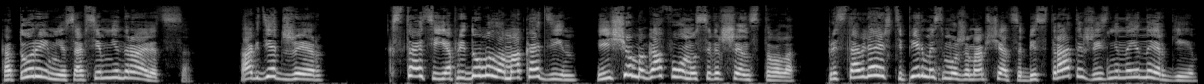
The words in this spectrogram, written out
которые мне совсем не нравятся. А где Джер? Кстати, я придумала Мак-1 и еще магафон усовершенствовала. Представляешь, теперь мы сможем общаться без траты жизненной энергии.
